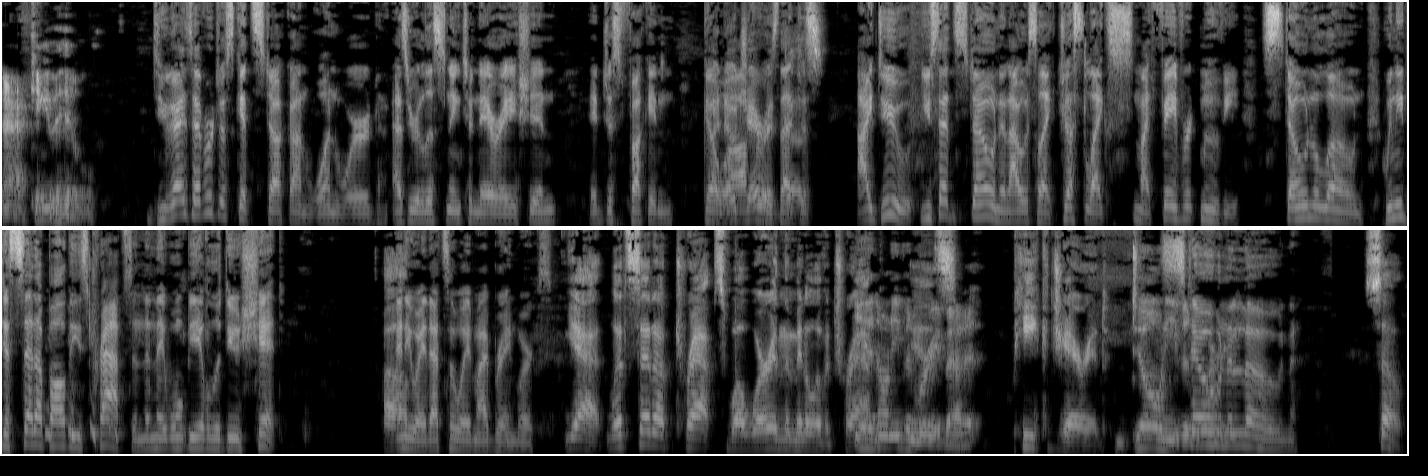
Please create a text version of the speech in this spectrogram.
Ah, King of the Hill. Do you guys ever just get stuck on one word as you're listening to narration? It just fucking go i know off, or is that does. just? I do. You said Stone, and I was like, just like my favorite movie, Stone Alone. We need to set up all these traps, and then they won't be able to do shit. Um, anyway, that's the way my brain works. yeah let's set up traps while we're in the middle of a trap Yeah, don't even worry about it. peak jared Don't even Stone worry. Alone. so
